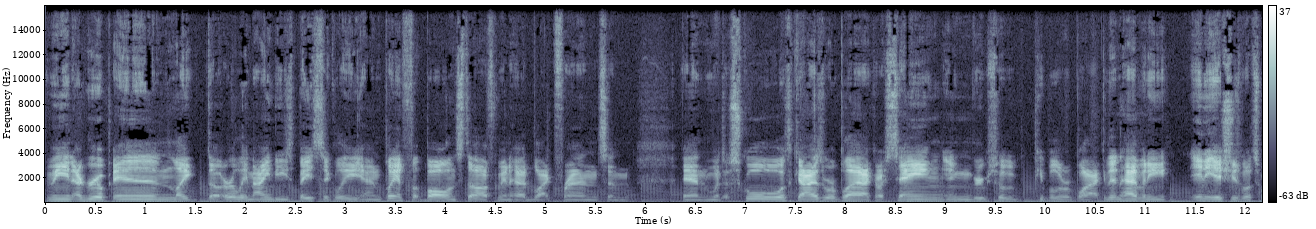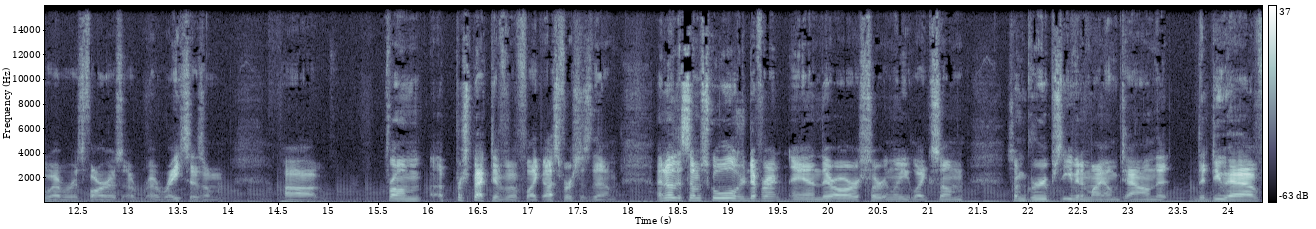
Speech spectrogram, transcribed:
I mean, I grew up in like the early '90s, basically, and playing football and stuff. I mean, I had black friends and and went to school with guys who were black. I sang in groups with people who were black. I didn't have any any issues whatsoever as far as a, a racism uh, from a perspective of like us versus them. I know that some schools are different, and there are certainly like some some groups even in my hometown that that do have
